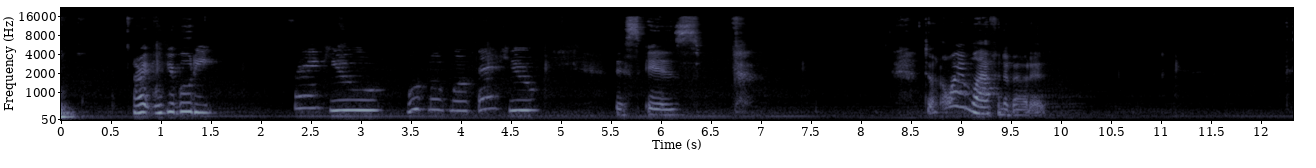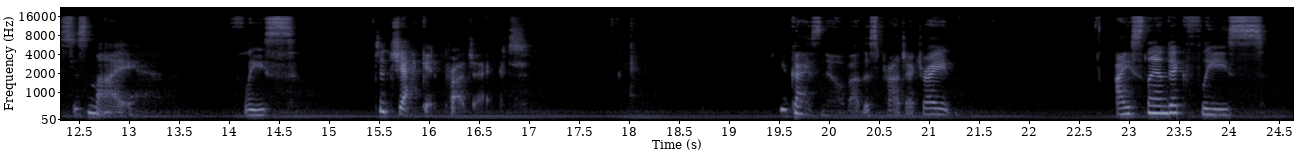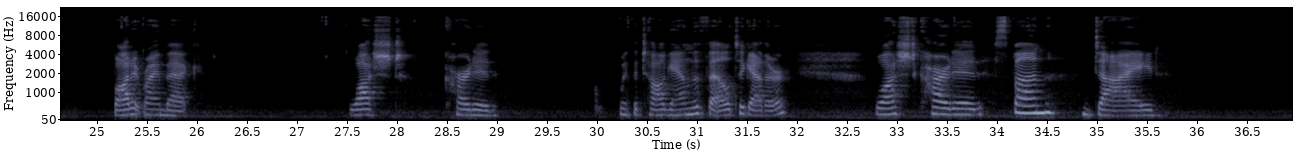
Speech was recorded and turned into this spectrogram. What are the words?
All right, move your booty. Thank you. Move, move, move. Thank you. This is. Don't know why I'm laughing about it. This is my fleece to jacket project. You guys know about this project, right? Icelandic fleece, bought at Rhinebeck, washed, carded with the tog and the thel together, washed, carded, spun, dyed,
